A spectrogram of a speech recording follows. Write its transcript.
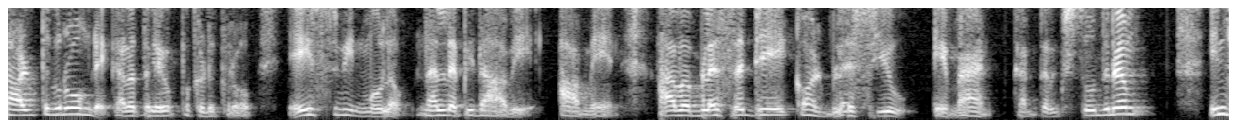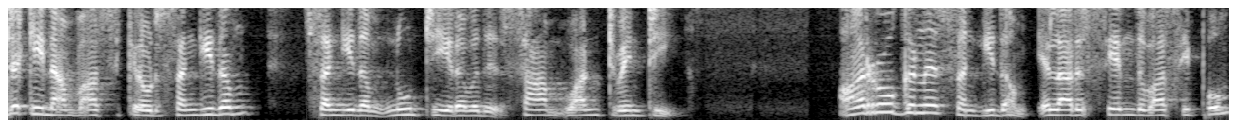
தாழ்த்துகிறோம் கரத்திலே ஒப்புக் கொடுக்கிறோம் இயேசுவின் மூலம் நல்ல பிதாவே ஆமேன். Have a blessed day God bless you amen கர்த்தருக்கு சுதிரம் இன்றைக்கு நாம் வாசிக்கிற ஒரு சங்கீதம் சங்கீதம் நூற்றி இருபது சாம் ஒன் டுவெண்ட்டி ஆரோகண சங்கீதம். எல்லாரும் சேர்ந்து வாசிப்போம்.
